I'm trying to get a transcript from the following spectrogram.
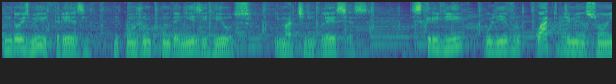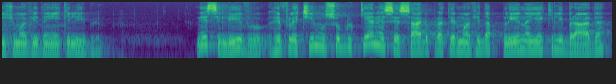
Em 2013, em conjunto com Denise Rios e Martim Iglesias, escrevi o livro Quatro Dimensões de uma Vida em Equilíbrio. Nesse livro, refletimos sobre o que é necessário para ter uma vida plena e equilibrada,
